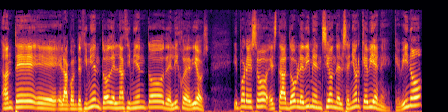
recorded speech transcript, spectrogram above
ante eh, el acontecimiento del nacimiento del Hijo de Dios. Y por eso esta doble dimensión del Señor que viene, que vino,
